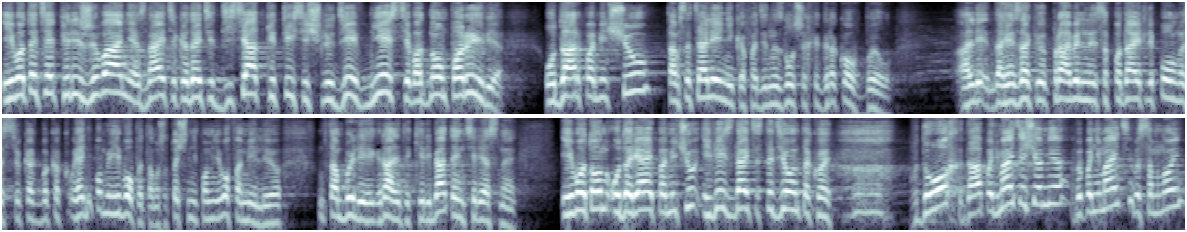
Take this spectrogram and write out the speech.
И вот эти переживания, знаете, когда эти десятки тысяч людей вместе в одном порыве, удар по мячу, там, кстати, Олейников, один из лучших игроков был, да, я не знаю, правильно совпадает ли полностью, как бы, как, я не помню его, потому что точно не помню его фамилию. Ну, там были, играли такие ребята интересные. И вот он ударяет по мячу, и весь, знаете, стадион такой, вдох, да, понимаете, о чем я? Вы понимаете, вы со мной?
